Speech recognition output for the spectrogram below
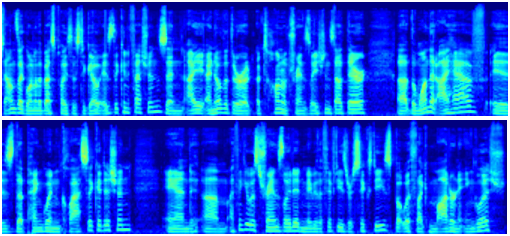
sounds like one of the best places to go is the Confessions. And I, I know that there are a ton of translations out there. Uh, the one that I have is the Penguin Classic Edition. And um, I think it was translated in maybe the 50s or 60s, but with like modern English.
